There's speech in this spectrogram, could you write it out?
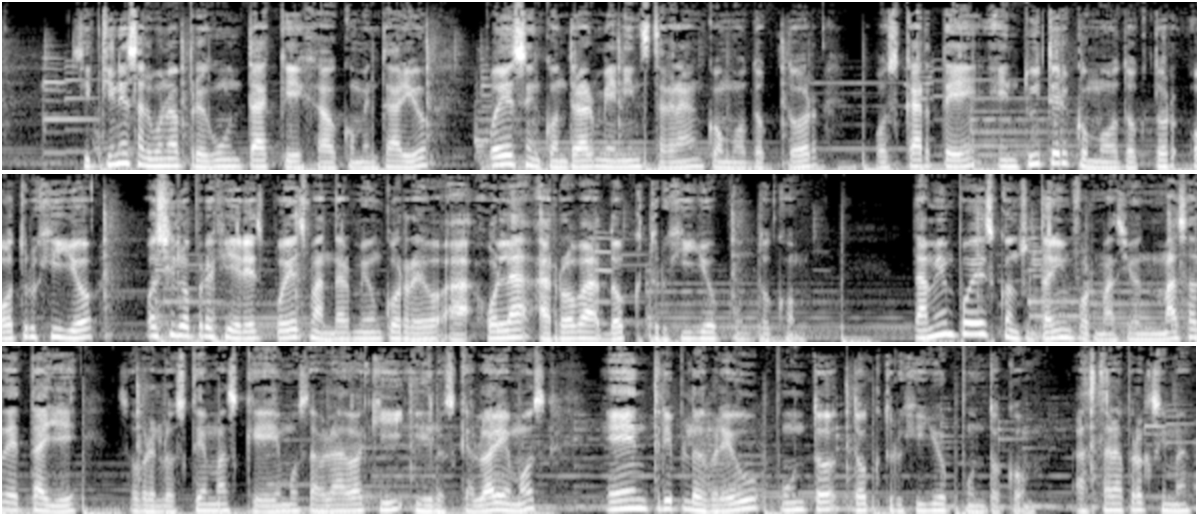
Si tienes alguna pregunta, queja o comentario, puedes encontrarme en Instagram como Dr. Oscar T, en Twitter como Dr. O Trujillo, o si lo prefieres, puedes mandarme un correo a hola.doctrujillo.com. También puedes consultar información más a detalle sobre los temas que hemos hablado aquí y de los que hablaremos en www.doctrujillo.com. Hasta la próxima.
